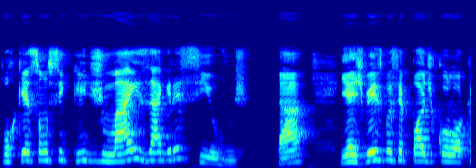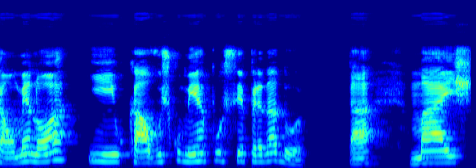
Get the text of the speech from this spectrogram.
porque são ciclídeos mais agressivos, tá? E às vezes você pode colocar um menor e o calvos comer por ser predador, tá? Mas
